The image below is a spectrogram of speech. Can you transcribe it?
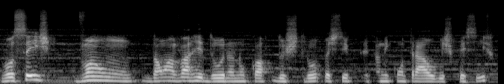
Vocês vão dar uma varredura no corpo dos tropas, tipo, tentando encontrar algo específico.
